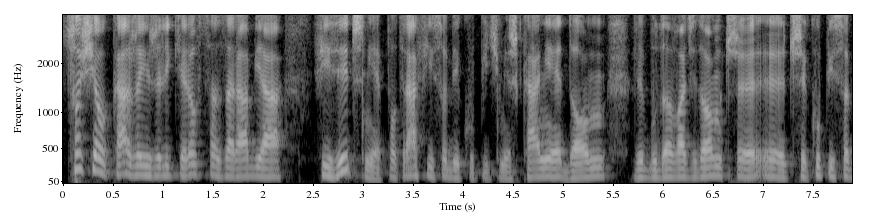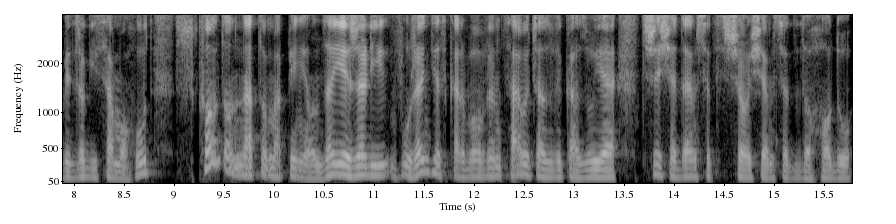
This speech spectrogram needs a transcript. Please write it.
co się okaże, jeżeli kierowca zarabia fizycznie, potrafi sobie kupić mieszkanie, dom, wybudować dom, czy, czy kupi sobie drogi samochód? Skąd on na to ma pieniądze, jeżeli w urzędzie skarbowym cały czas wykazuje 3700, 3800 dochodu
